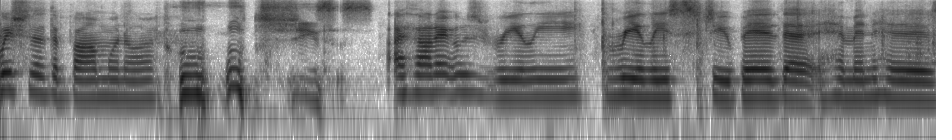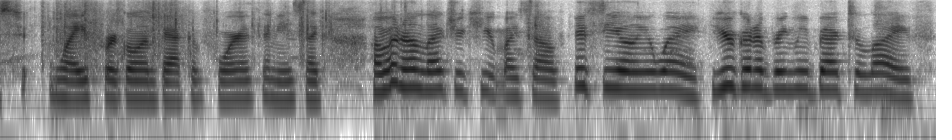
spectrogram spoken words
Wish that the bomb went off. Oh, Jesus. I thought it was really, really stupid that him and his wife were going back and forth, and he's like, I'm gonna electrocute myself. It's the only way. You're gonna bring me back to life.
